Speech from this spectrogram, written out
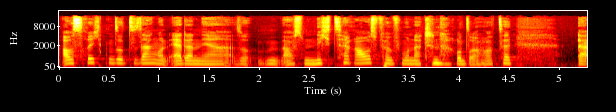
ausrichten sozusagen und er dann ja so aus dem Nichts heraus, fünf Monate nach unserer Hochzeit, äh,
